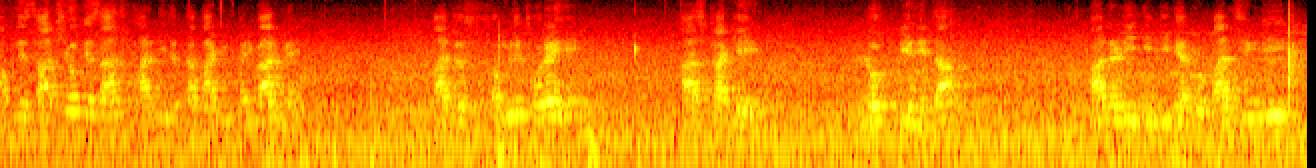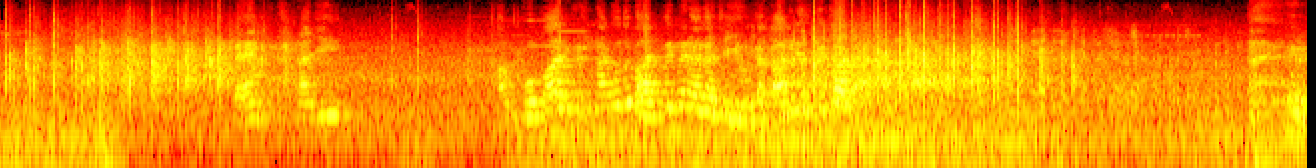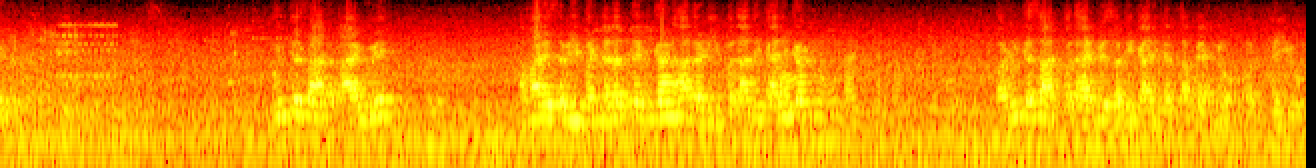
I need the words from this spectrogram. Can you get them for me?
अपने साथियों के साथ भारतीय जनता पार्टी परिवार में आज जो सम्मिलित हो रहे हैं आस्था के लोकप्रिय नेता आदरणीय इंजीनियर गोपाल सिंह जी बहन कृष्णा जी, अब गोपाल कृष्णा को तो भाजपा में रहना चाहिए, उनका कांग्रेस में क्या था? उनके साथ आए हुए हमारे सभी मंडल अध्यक्षगण आदरणीय पदाधिकारीगण और उनके साथ पधारे हुए सभी कार्यकर्ता बहनों और भाइयों।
